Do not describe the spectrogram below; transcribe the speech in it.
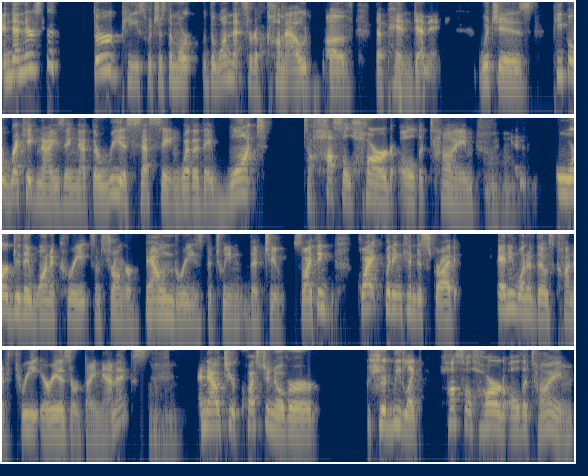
And then there's the third piece, which is the more the one that sort of come out of the pandemic, which is people recognizing that they're reassessing whether they want to hustle hard all the time mm-hmm. and, or do they want to create some stronger boundaries between the two. So i think quiet quitting can describe any one of those kind of three areas or dynamics mm-hmm. and now to your question over should we like hustle hard all the time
